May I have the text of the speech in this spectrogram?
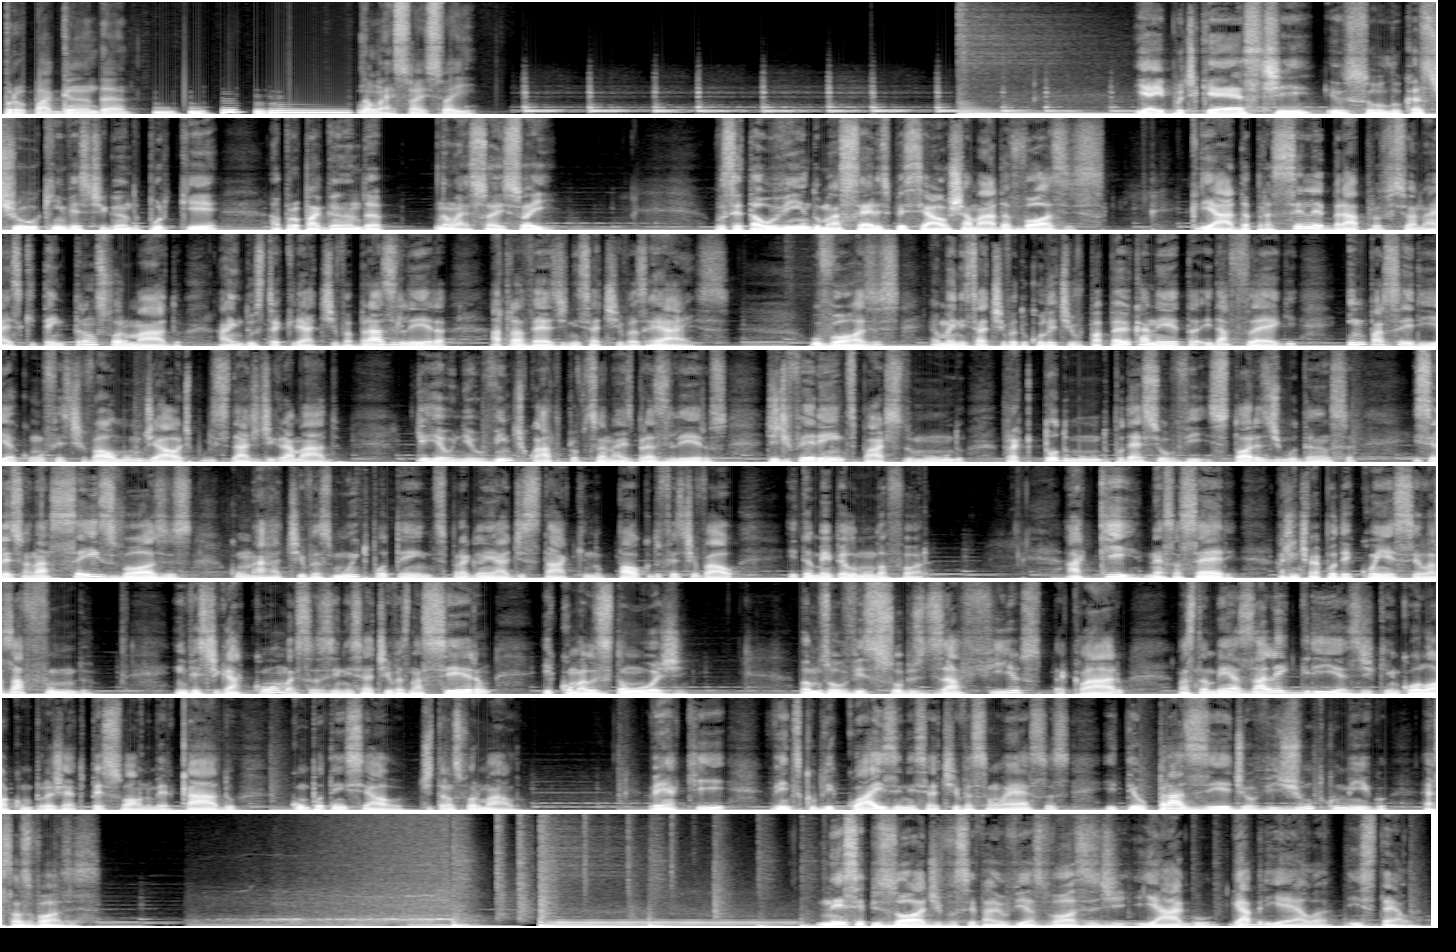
Propaganda não é só isso aí. E aí, podcast? Eu sou o Lucas Schuch, investigando por que a propaganda não é só isso aí. Você está ouvindo uma série especial chamada Vozes, criada para celebrar profissionais que têm transformado a indústria criativa brasileira através de iniciativas reais. O Vozes é uma iniciativa do coletivo Papel e Caneta e da FLAG em parceria com o Festival Mundial de Publicidade de Gramado, que reuniu 24 profissionais brasileiros de diferentes partes do mundo para que todo mundo pudesse ouvir histórias de mudança e selecionar seis vozes com narrativas muito potentes para ganhar destaque no palco do festival e também pelo mundo afora. Aqui, nessa série, a gente vai poder conhecê-las a fundo, investigar como essas iniciativas nasceram e como elas estão hoje. Vamos ouvir sobre os desafios, é claro, mas também as alegrias de quem coloca um projeto pessoal no mercado com potencial de transformá-lo. Vem aqui, vem descobrir quais iniciativas são essas e ter o prazer de ouvir junto comigo essas vozes. Nesse episódio você vai ouvir as vozes de Iago, Gabriela e Estela.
